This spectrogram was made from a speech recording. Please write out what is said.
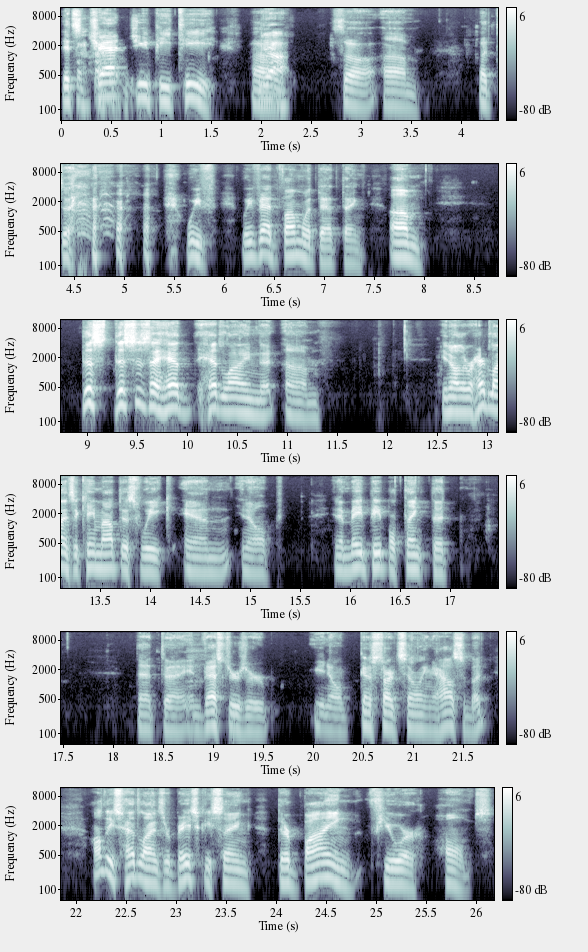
It's Chat GPT. Um, Yeah. So, um, but uh, we've we've had fun with that thing. Um, this this is a head headline that um, you know there were headlines that came out this week, and you know, and it made people think that that uh, investors are you know going to start selling their houses. But all these headlines are basically saying they're buying fewer homes,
